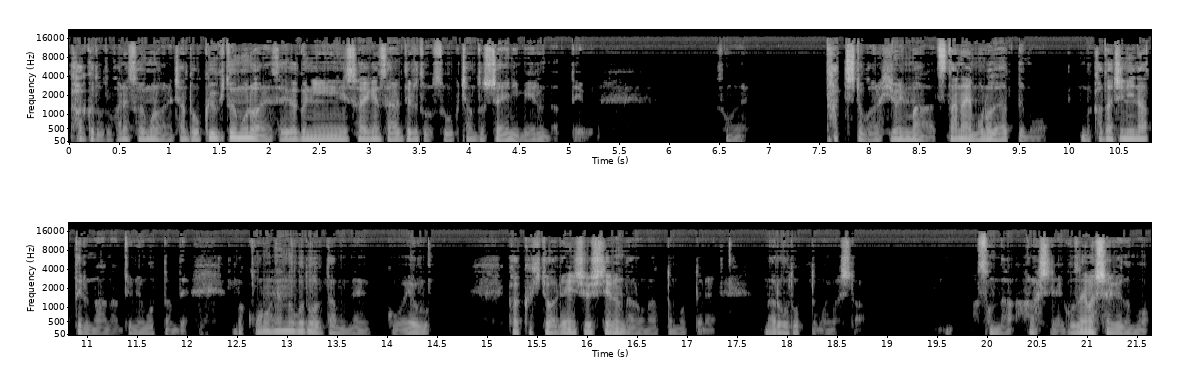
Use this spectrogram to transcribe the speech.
角度とかね、そういうものがね、ちゃんと奥行きというものがね、正確に再現されてると、すごくちゃんとした絵に見えるんだっていう、そのね、タッチとか、非常にまあ、拙いものであっても、形になってるな、なんていうふうに思ったんで、ま、この辺のことを多分ね、こう、絵を描く人は練習してるんだろうなと思ってね、なるほどって思いました。そんな話でございましたけども、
